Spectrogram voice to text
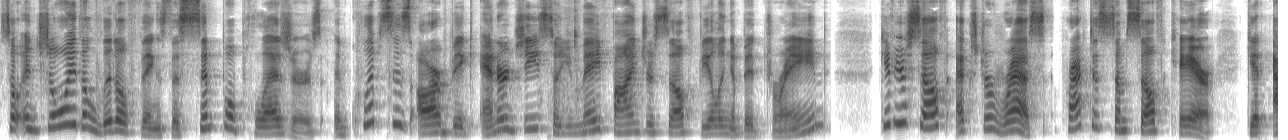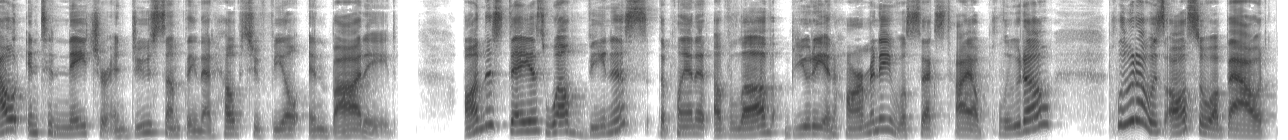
so enjoy the little things, the simple pleasures. Eclipses are big energy, so you may find yourself feeling a bit drained. Give yourself extra rest, practice some self care, get out into nature and do something that helps you feel embodied. On this day as well, Venus, the planet of love, beauty, and harmony, will sextile Pluto. Pluto is also about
